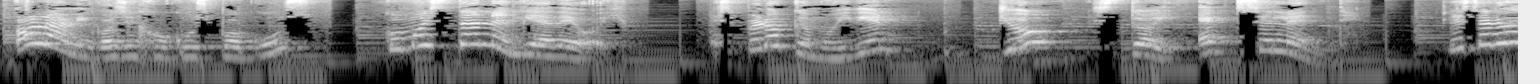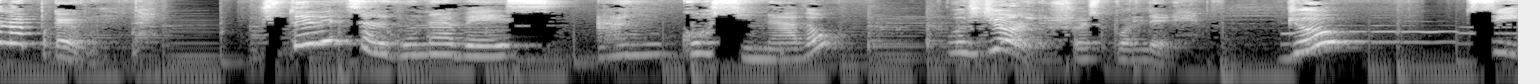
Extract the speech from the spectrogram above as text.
Hola amigos de Hocus Pocus, ¿cómo están el día de hoy? Espero que muy bien. Yo estoy excelente. Les haré una pregunta. ¿Ustedes alguna vez han cocinado? Pues yo les responderé. Yo sí,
